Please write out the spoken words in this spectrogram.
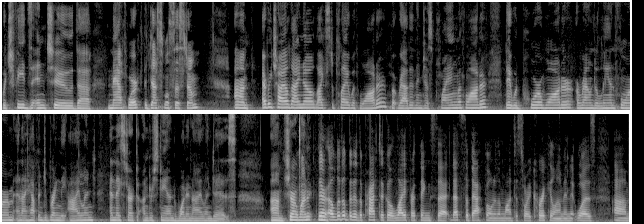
which feeds into the math work, the decimal system. Um, every child I know likes to play with water, but rather than just playing with water, they would pour water around a landform, and I happen to bring the island, and they start to understand what an island is. Um, Cheryl, why don't There, a little bit of the practical life are things that, that's the backbone of the Montessori curriculum, and it was um,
